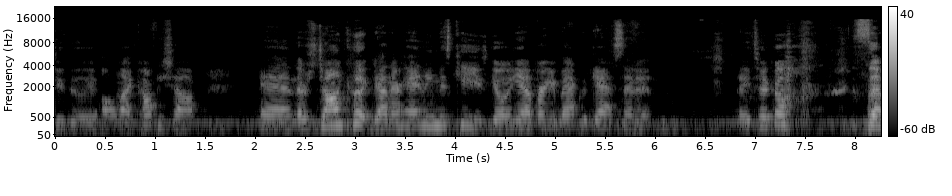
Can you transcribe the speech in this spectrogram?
to the all-night coffee shop. And there's John Cook down there handing his keys, going, "Yeah, bring it back with gas in it." They took off. so,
